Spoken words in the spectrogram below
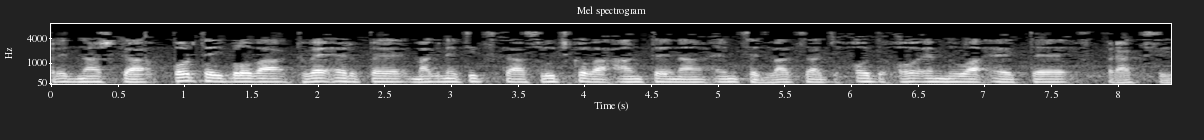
prednáška Portablová QRP magnetická slučková anténa MC20 od OM0ET v praxi.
